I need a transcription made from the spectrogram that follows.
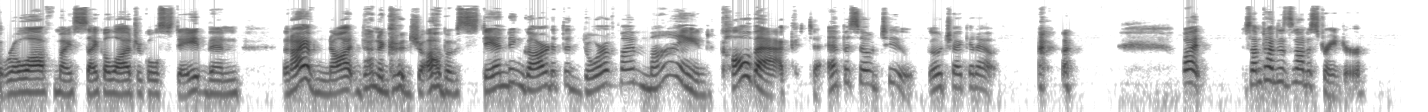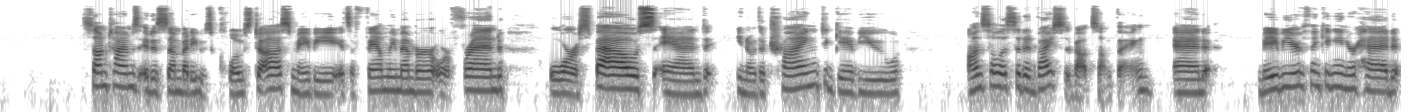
throw off my psychological state, then then I have not done a good job of standing guard at the door of my mind. Call back to episode 2. Go check it out. but sometimes it's not a stranger. Sometimes it is somebody who's close to us. Maybe it's a family member or a friend or a spouse, and you know, they're trying to give you unsolicited advice about something. And maybe you're thinking in your head,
